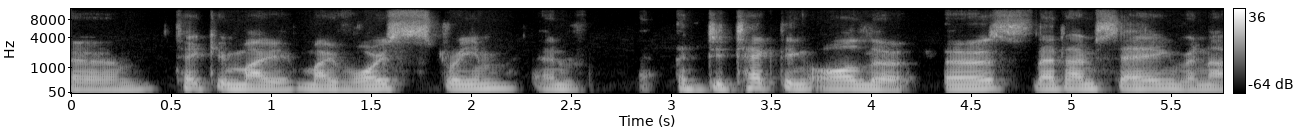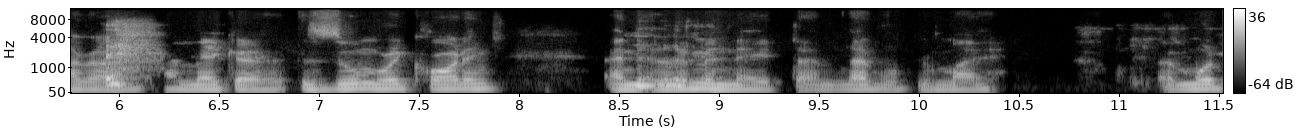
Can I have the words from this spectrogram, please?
um, taking my my voice stream and uh, detecting all the ers that I'm saying whenever I make a Zoom recording and eliminate them. That would be my. Uh, would,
